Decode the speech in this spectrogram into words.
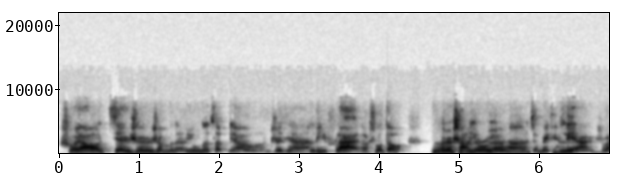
说要健身什么的，用的怎么样啊？之前立 flag 说等哪吒上幼儿园了就每天练，是吧？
